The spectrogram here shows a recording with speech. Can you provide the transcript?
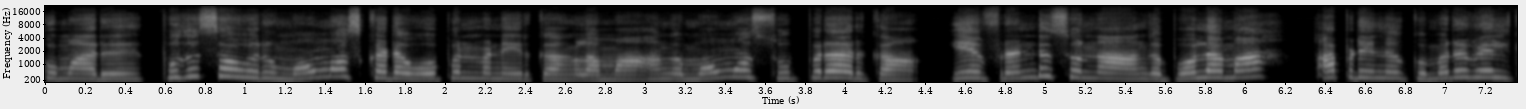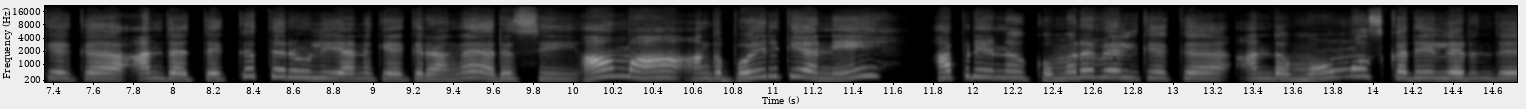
குமாரு. புதுசா ஒரு மோமோஸ் கடை ஓபன் பண்ணிருக்காங்களாமா அங்க மோமோஸ் சூப்பரா இருக்கான் என் ஃப்ரெண்டு சொன்னா அங்க போலாமா? அப்படின்னு குமரவேல் கேட்க அந்த தெக்க தெருவிலியான்னு கேக்குறாங்க அரசி. ஆமா அங்க போயிருக்கியா நீ? அப்படின்னு குமரவேல் கேட்க அந்த மோமோஸ் கடையில இருந்து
